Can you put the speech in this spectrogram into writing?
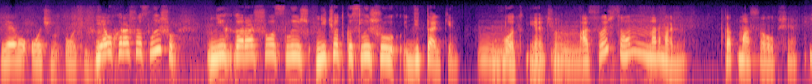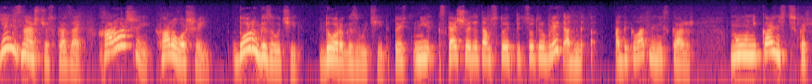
Я его очень-очень Я его хорошо слышу, не хорошо слышу, не четко слышу детальки. М. Вот я о чем. Мгм. А слышится он нормально, как масса общая. Я не знаю, что сказать. Хороший? Хороший. Дорого звучит? Дорого звучит. То есть не сказать, что это там стоит 500 рублей, ад- адекватно не скажешь. Ну, уникальности скажешь,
